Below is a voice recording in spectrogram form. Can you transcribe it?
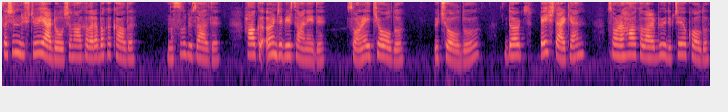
Taşın düştüğü yerde oluşan halkalara baka kaldı. Nasıl güzeldi. Halka önce bir taneydi. Sonra iki oldu. Üç oldu. Dört, beş derken sonra halkalar büyüdükçe yok oldu.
